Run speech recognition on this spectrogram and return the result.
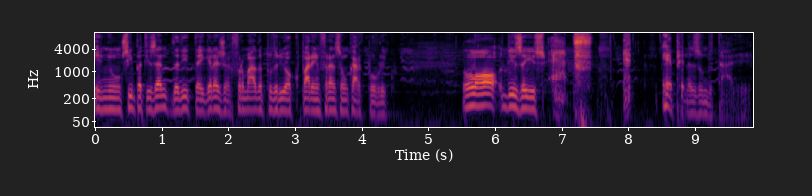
e nenhum simpatizante da dita Igreja Reformada poderia ocupar em França um cargo público. Ló diz a isso: é, é, é apenas um detalhe.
